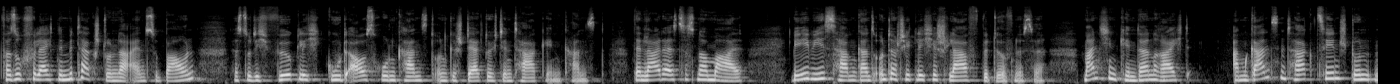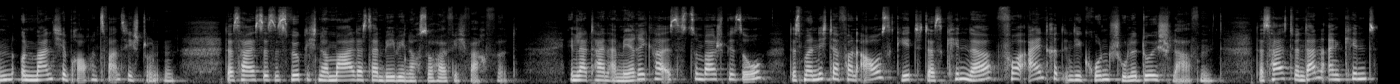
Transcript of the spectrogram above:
Versuch vielleicht eine Mittagsstunde einzubauen, dass du dich wirklich gut ausruhen kannst und gestärkt durch den Tag gehen kannst. Denn leider ist es normal. Babys haben ganz unterschiedliche Schlafbedürfnisse. Manchen Kindern reicht am ganzen Tag 10 Stunden und manche brauchen 20 Stunden. Das heißt, es ist wirklich normal, dass dein Baby noch so häufig wach wird. In Lateinamerika ist es zum Beispiel so, dass man nicht davon ausgeht, dass Kinder vor Eintritt in die Grundschule durchschlafen. Das heißt, wenn dann ein Kind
